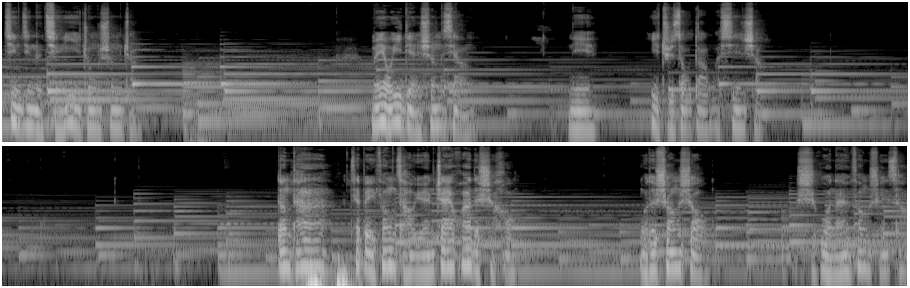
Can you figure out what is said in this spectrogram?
静静的情意中生长，没有一点声响，你一直走到我心上。当他在北方草原摘花的时候，我的双手驶过南方水草。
